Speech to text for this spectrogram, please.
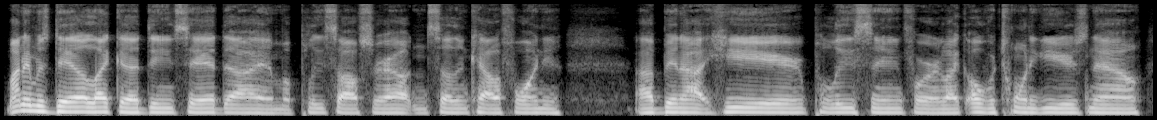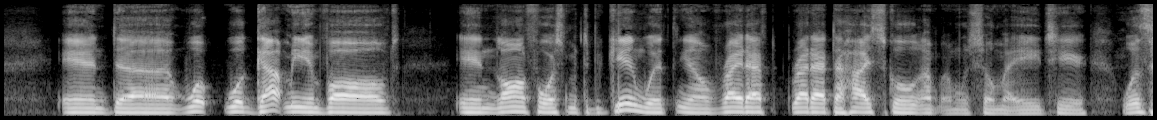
my name is Dale. Like uh, Dean said, I am a police officer out in Southern California. I've been out here policing for like over 20 years now. And uh, what what got me involved in law enforcement to begin with, you know, right after right after high school, I'm, I'm going to show my age here, was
